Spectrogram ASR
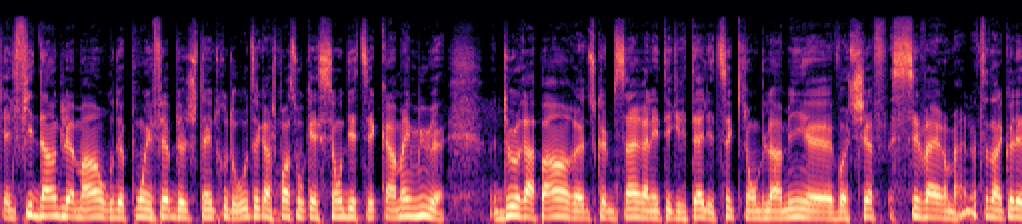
qualifié d'angle mort ou de point faible de Justin Trudeau. Tu sais, quand je pense aux questions d'éthique, quand même eu euh, deux rapports euh, du commissaire à l'intégrité à l'éthique qui ont blâmé euh, votre chef sévèrement. Tu sais, dans le cas de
